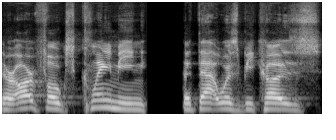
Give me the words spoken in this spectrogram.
there are folks claiming that that was because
